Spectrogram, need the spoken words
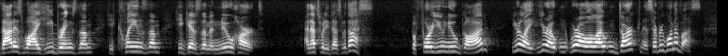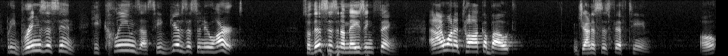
That is why he brings them, he cleans them, he gives them a new heart. And that's what he does with us. Before you knew God, you're like, you're out in, we're all out in darkness, every one of us. But he brings us in, he cleans us, he gives us a new heart. So this is an amazing thing. And I want to talk about Genesis 15. Oh.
